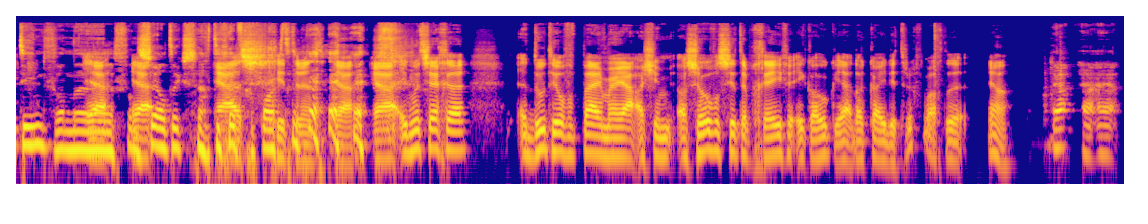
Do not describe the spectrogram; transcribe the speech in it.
18 van, uh, Ja, van de. Celtics. Had hij Ja, schitterend. ja, ja, ik moet zeggen, het doet heel veel pijn. Maar ja, als je hem als zoveel zit hebt gegeven, ik ook, ja, dan kan je dit terugverwachten. Ja, Ja, ja, ja.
